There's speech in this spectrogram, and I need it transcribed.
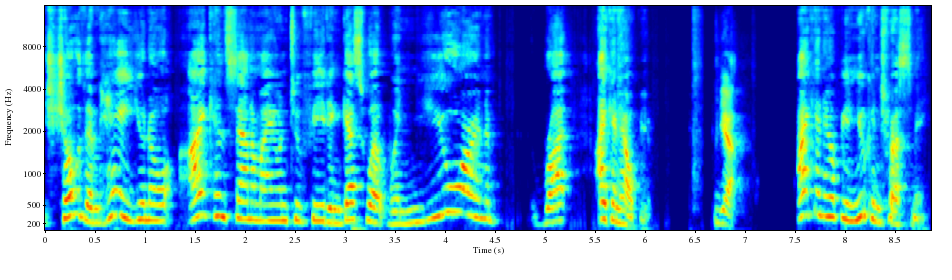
show them, hey, you know, I can stand on my own two feet. And guess what? When you are in a rut, I can help you. Yeah. I can help you and you can trust me.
